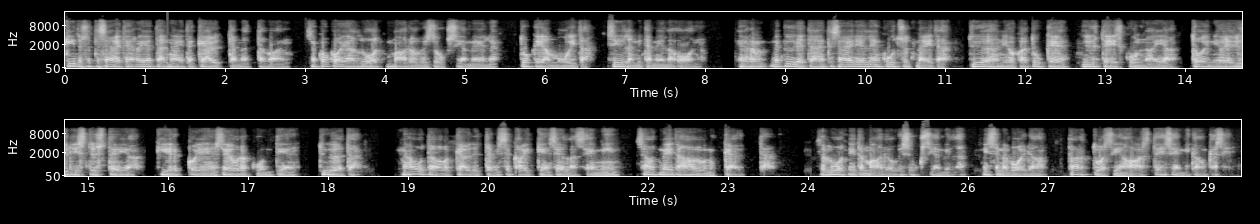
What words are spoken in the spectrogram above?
Kiitos, että sä et Herra jätä näitä käyttämättä, vaan sä koko ajan luot mahdollisuuksia meille tukea muita sillä, mitä meillä on. Herra, me pyydetään, että sä edelleen kutsut meitä työhön, joka tukee yhteiskunnan ja toimijoiden yhdistysten ja kirkkojen ja seurakuntien työtä. Me halutaan olla käytettävissä kaikkeen sellaiseen, mihin sä oot meitä halunnut käyttää. Sä luot niitä mahdollisuuksia, millä, missä me voidaan tarttua siihen haasteeseen, mikä on käsillä.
